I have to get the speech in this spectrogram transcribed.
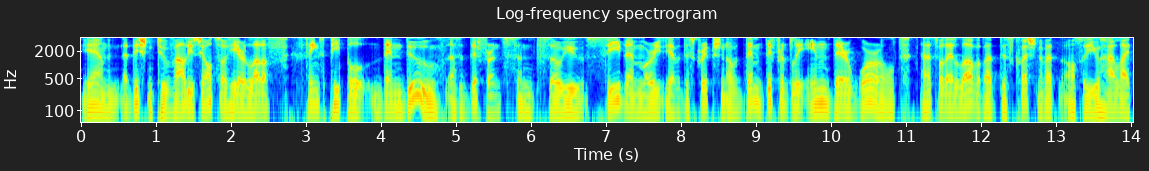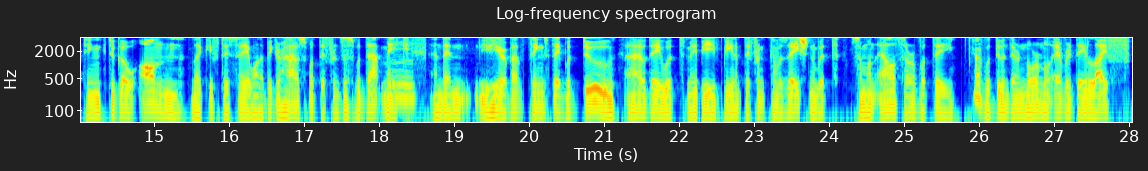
Yeah, and in addition to values, you also hear a lot of things people then do as a difference. And so you see them or you have a description of them differently in their world. And that's what I love about this question about also you highlighting to go on. Like if they say, I want a bigger house, what differences would that make? Mm. And then you hear about things they would do, how they would maybe be in a different conversation with someone else or what they kind of would do in their normal everyday life.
